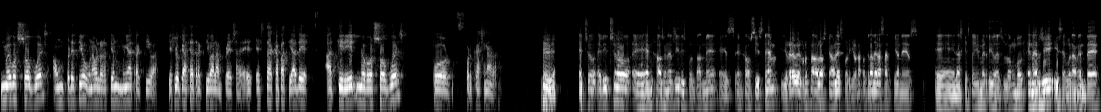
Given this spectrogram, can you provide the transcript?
nuevos softwares a un precio, una valoración muy atractiva. Y es lo que hace atractiva a la empresa, e, esta capacidad de adquirir nuevos softwares por, casi nada. Hecho, he dicho eh, Energy, disculpadme, es Enhouse System. Yo creo que he cruzado los cables porque otra de las acciones eh, en las que estoy invertido es Longboat Energy y seguramente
